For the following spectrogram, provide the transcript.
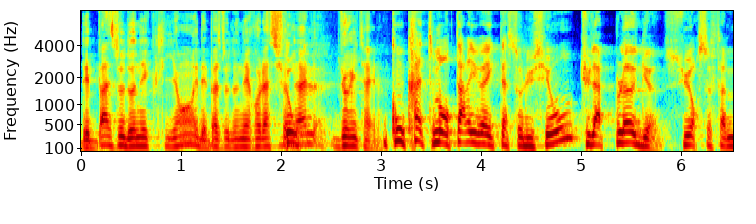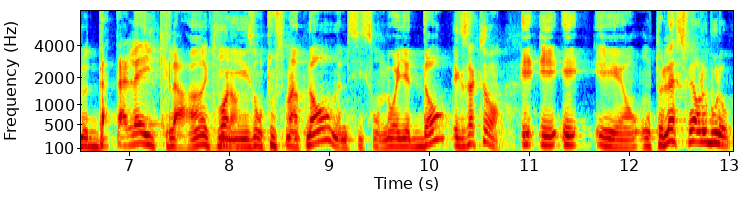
des bases de données clients et des bases de données relationnelles du retail. Concrètement, tu arrives avec ta solution, tu la plugs sur ce fameux data lake là, hein, qu'ils ont tous maintenant, même s'ils sont noyés dedans. Exactement. et on te laisse faire le boulot.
